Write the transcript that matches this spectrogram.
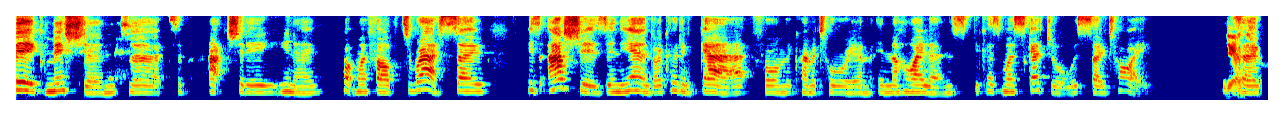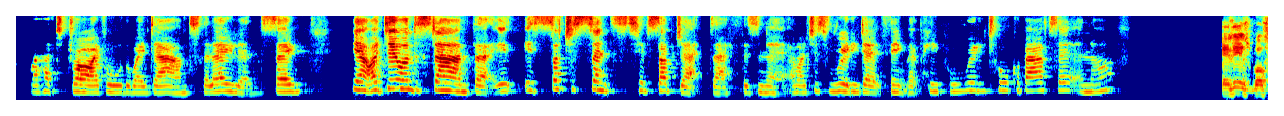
big mission to, to actually, you know, put my father to rest. So his ashes in the end I couldn't get from the crematorium in the Highlands because my schedule was so tight. Yes. So I had to drive all the way down to the lowlands. So yeah, I do understand that it is such a sensitive subject, death, isn't it? And I just really don't think that people really talk about it enough. It is. Well,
